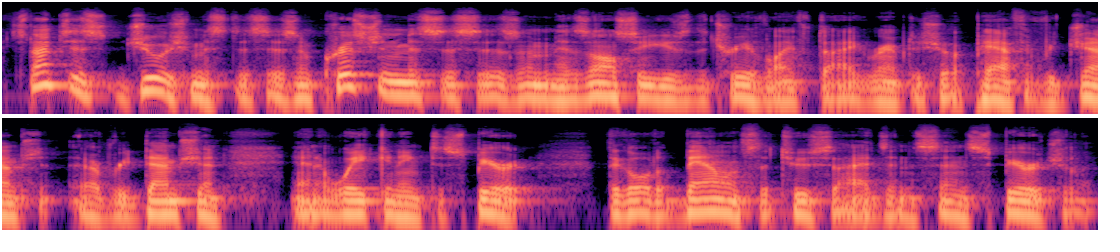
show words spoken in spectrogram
it's not just Jewish mysticism. Christian mysticism has also used the tree of life diagram to show a path of redemption, of redemption and awakening to spirit, the goal to balance the two sides in a sense spiritually.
